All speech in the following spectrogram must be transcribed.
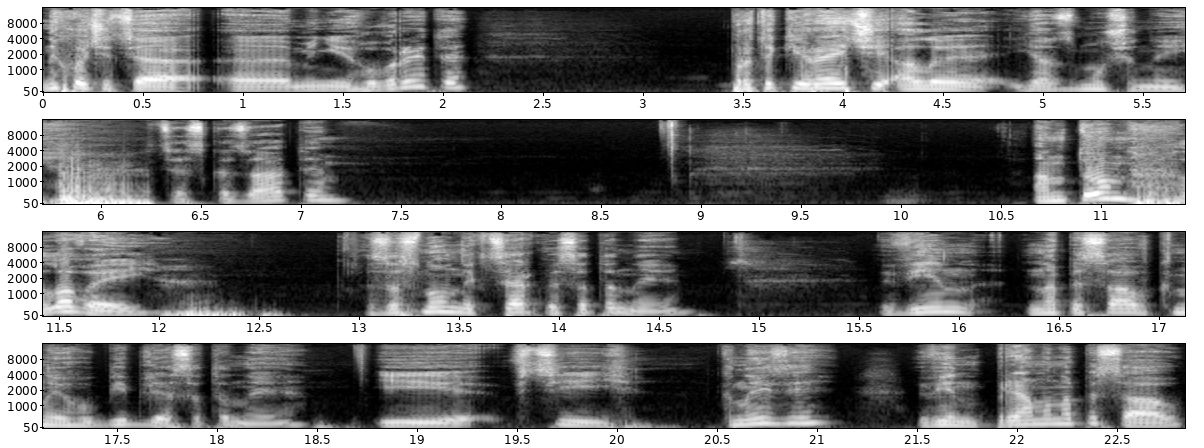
не хочеться е, мені говорити про такі речі, але я змушений це сказати. Антон Лавей, засновник церкви Сатани, він написав книгу Біблія Сатани, і в цій книзі він прямо написав,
